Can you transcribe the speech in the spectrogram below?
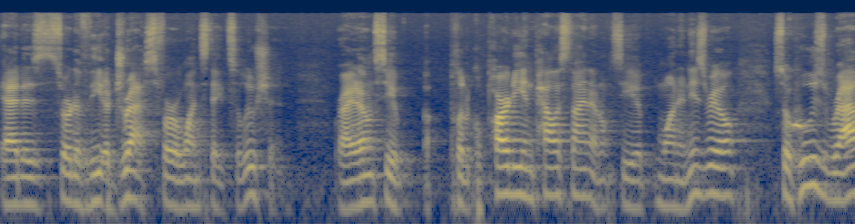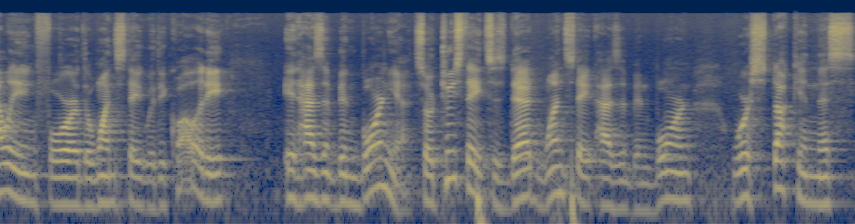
that is sort of the address for a one-state solution, right? I don't see a, a, political party in Palestine. I don't see a, one in Israel. So who's rallying for the one state with equality? It hasn't been born yet. So two states is dead. One state hasn't been born. We're stuck in this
